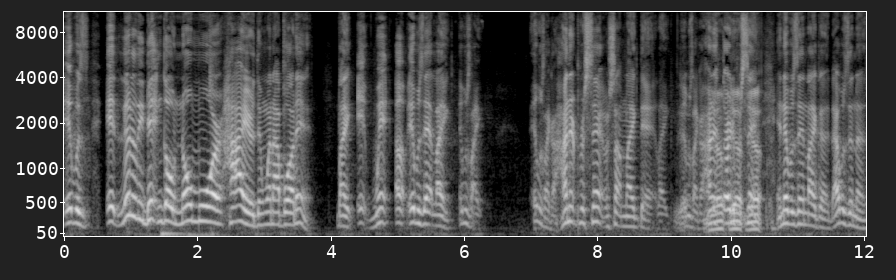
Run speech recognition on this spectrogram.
it was it literally didn't go no more higher than when I bought in. Like it went up. It was at like it was like it was like hundred percent or something like that. Like it was like hundred thirty percent, and it was in like a that was in a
